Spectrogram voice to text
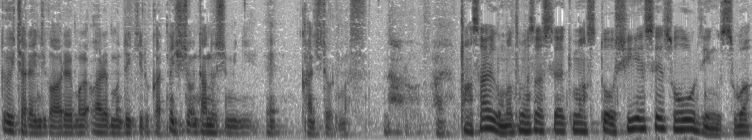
どういうチャレンジが我々も我々もできるかというの非常に楽しみに、え感じております。なるほど。はい、まあ、最後まとめさせていただきますと、CSS ホールディングスは、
